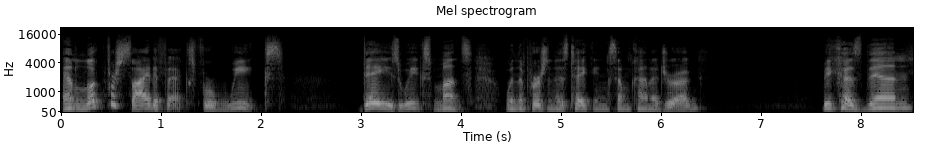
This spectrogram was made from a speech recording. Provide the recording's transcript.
And look for side effects for weeks, days, weeks, months when the person is taking some kind of drug. Because then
